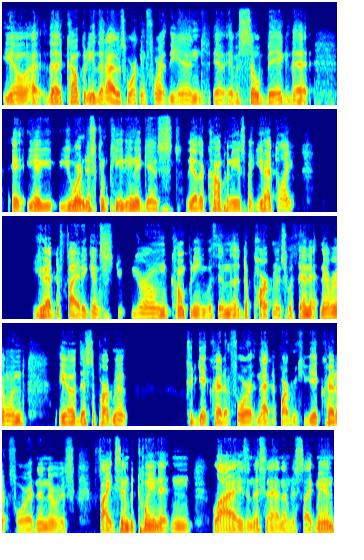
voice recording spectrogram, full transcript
you know, uh, the company that I was working for at the end, it, it was so big that it, you know you, you weren't just competing against the other companies, but you had to like you had to fight against your own company within the departments within it, and everyone, you know, this department could get credit for it and that department could get credit for it and then there was fights in between it and lies and this and that and i'm just like man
